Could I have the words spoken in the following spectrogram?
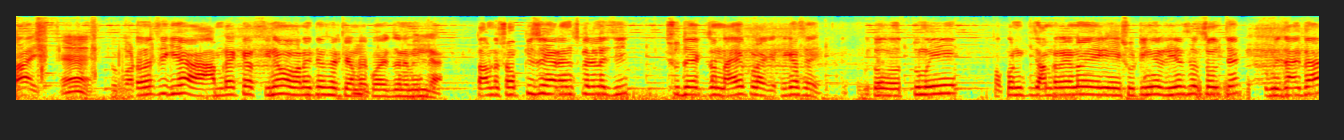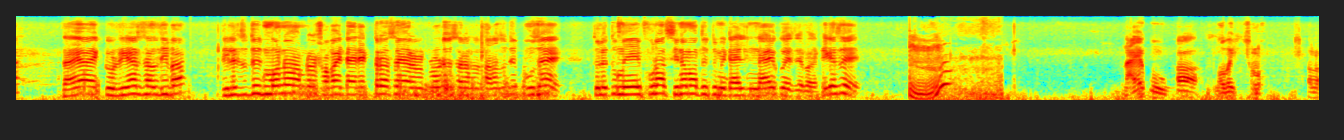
ভাই হ্যাঁ। তো ঘটনা হচ্ছে গিয়া আমরা একটা সিনেমা বানাইতেছি আর কি আমরা কয়েকজনে মিললা। তো আমরা সব কিছু অ্যারেঞ্জ করে লেছি শুধু একজন নায়ক লাগে ঠিক আছে? তো তুমি তখন কি আমরা যেন এই শুটিং এর রিহার্সাল চলছে তুমি যাইবা যাইয়া একটু রিহার্সাল দিবা। দিলে যদি মনে হয় আমরা সবাই ডাইরেক্টর আছে আর প্রডিউসার আছে তারা যদি বুঝে তাহলে তুমি এই পুরো সিনেমাতে তুমি নায়ক হয়ে যাবে ঠিক আছে? নায়ক হ্যাঁ। চলো। চলো।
